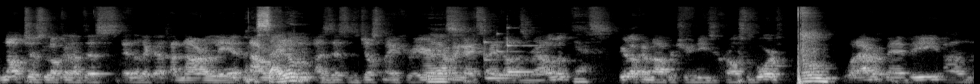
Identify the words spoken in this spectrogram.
not just looking at this in like a, a narrow lane, narrow silo. lane, as this is just my career. Yes. Everything outside that is irrelevant. Yes. You're looking at opportunities across the board, Boom. whatever it may be. And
